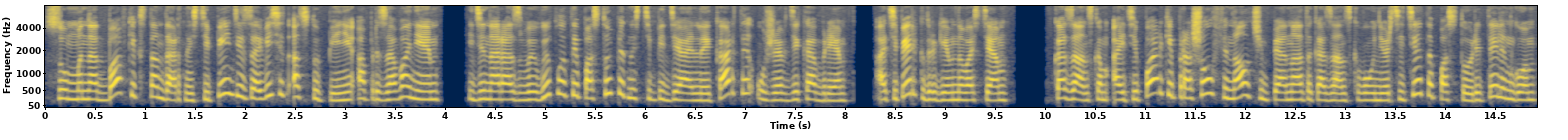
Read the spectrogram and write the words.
Сумма надбавки к стандартной стипендии зависит от ступени образования. Единоразовые выплаты поступят на стипендиальные карты уже в декабре. А теперь к другим новостям. В Казанском IT-парке прошел финал чемпионата Казанского университета по сторителлингу.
